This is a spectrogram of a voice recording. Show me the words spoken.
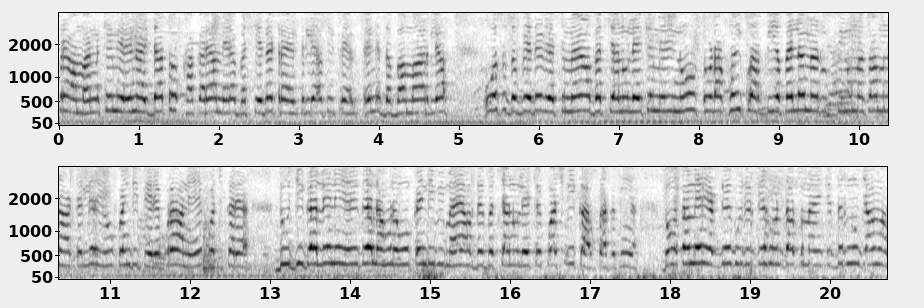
ਭਰਾ ਮੰਨ ਕੇ ਮੇਰੇ ਨਾਲ ਐਡਾ ਧੋਖਾ ਕਰਿਆ, ਮੇਰਾ ਬੱਚੇ ਦਾ ਟਰੈਕਟਰ ਲਿਆ ਸੀ ਟਰੈਕਟਰ ਇਹਨੇ ਦੱਬਾ ਮਾਰ ਲਿਆ। ਉਸ ਦੱਬੇ ਦੇ ਵਿੱਚ ਮੈਂ ਆ ਬੱਚਿਆਂ ਨੂੰ ਲੈ ਕੇ ਮੇਰੀ ਨੂੰਹ ਤੋੜਾ ਖੋਈ ਕਰਦੀ ਆ। ਪਹਿਲਾਂ ਮੈਂ ਰੁੱਸੀ ਨੂੰ ਮਸਾ ਮਨਾ ਕੇ ਲਿਆਈ, ਉਹ ਕਹਿੰਦੀ ਤੇਰੇ ਭਰਾ ਨੇ ਇਹ ਕੁਝ ਕਰਿਆ। ਦੂਜੀ ਗੱਲ ਇਹਨੇ ਇਹ ਗੱਲ ਹੁਣ ਉਹ ਕਹਿੰਦੀ ਵੀ ਮੈਂ ਆਪਦੇ ਬੱਚਿਆਂ ਨੂੰ ਲੈ ਕੇ ਕੁਝ ਵੀ ਕਰ ਸਕਦੀ ਆ। ਦੋ ਤਾਂ ਮੇਰੇ ਅੱਗੇ ਗੁਜ਼ਰ ਕੇ ਹੁਣ ਦੱਸ ਮੈਂ ਕਿੱਧਰ ਨੂੰ ਜਾਵਾਂ?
